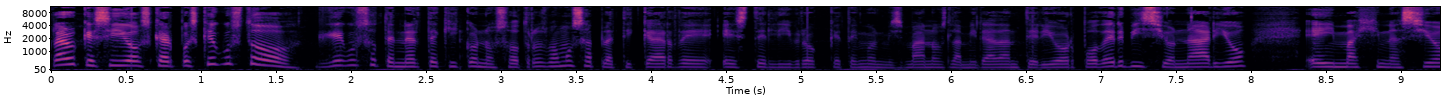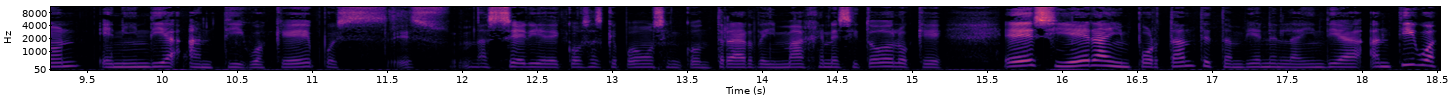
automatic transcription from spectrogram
Claro que sí, Oscar. Pues qué gusto, qué gusto tenerte aquí con nosotros. Vamos a platicar de este libro que tengo en mis manos, La mirada anterior, Poder Visionario e Imaginación en India Antigua, que pues es una serie de cosas que podemos encontrar de imágenes y todo lo que es y era importante también en la India Antigua.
